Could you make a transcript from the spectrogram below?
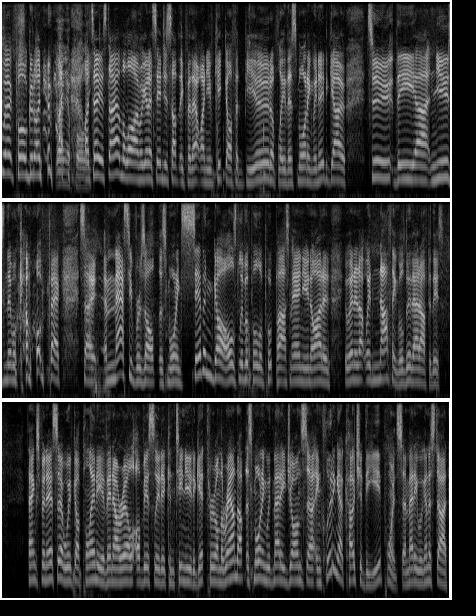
work, Paul. Good on you, mate. Good on you, Paulie. I tell you, stay on the line. We're going to send you something for that one. You've kicked off it beautifully this morning. We need to go to the uh, news and then we'll come on back. So, a massive result this morning. Seven goals Liverpool have put past Man United, who ended up with nothing. We'll do that after this. Thanks, Vanessa. We've got plenty of NRL, obviously, to continue to get through on the roundup this morning with Matty Johns, uh, including our Coach of the Year points. So, Matty, we're going to start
